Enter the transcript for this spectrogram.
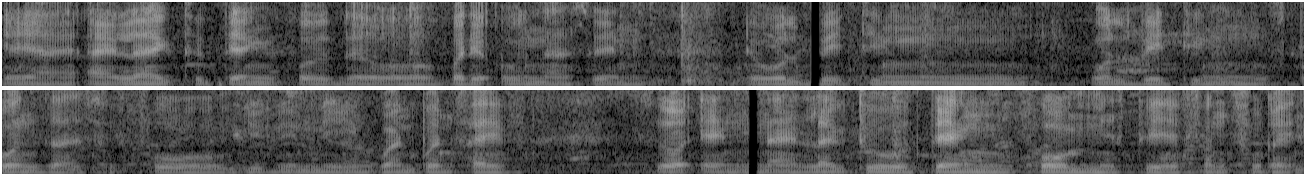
Yeah, I like to thank for the for the owners and the whole betting all betting sponsors for giving me 1.5. So and I like to thank for Mr. Van Furen.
